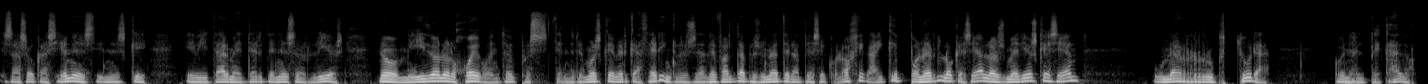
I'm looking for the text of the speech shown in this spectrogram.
esas ocasiones, tienes que evitar meterte en esos líos. No, mi ídolo el juego. Entonces, pues tendremos que ver qué hacer. Incluso si hace falta pues una terapia psicológica. Hay que poner lo que sea, los medios que sean, una ruptura con el pecado.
